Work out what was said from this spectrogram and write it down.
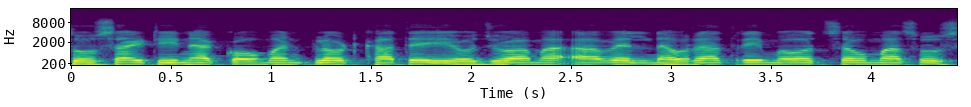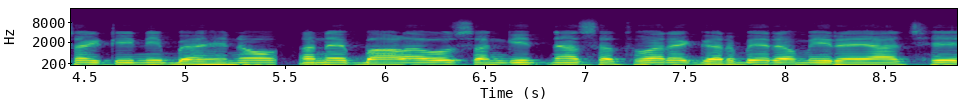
સોસાયટીના કોમન પ્લોટ ખાતે યોજવામાં આવેલ નવરાત્રિ મહોત્સવમાં સોસાયટીની બહેનો અને બાળાઓ સંગીતના સથવારે ગરબે રમી રહ્યા છે.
